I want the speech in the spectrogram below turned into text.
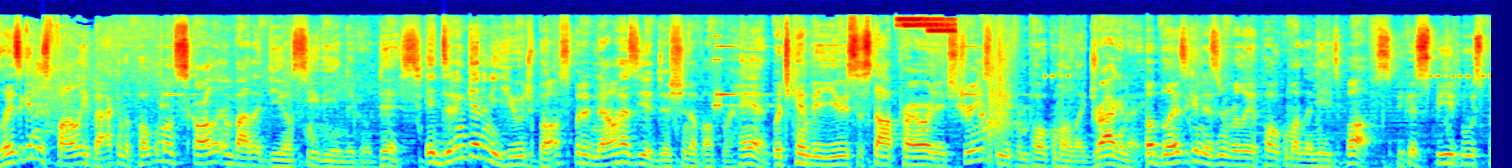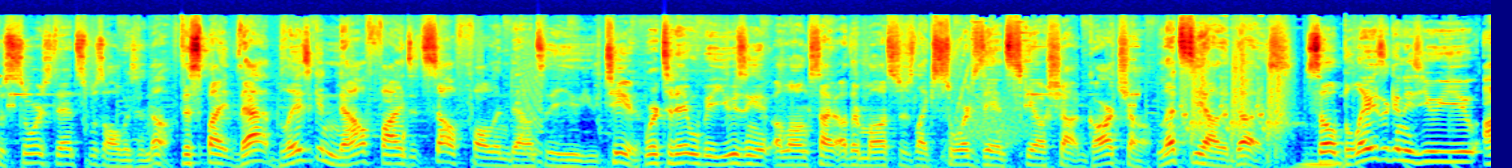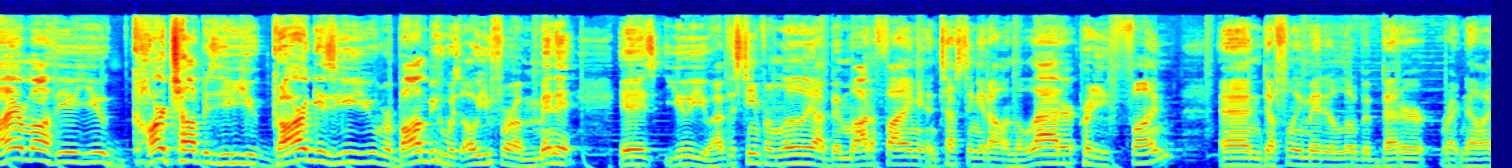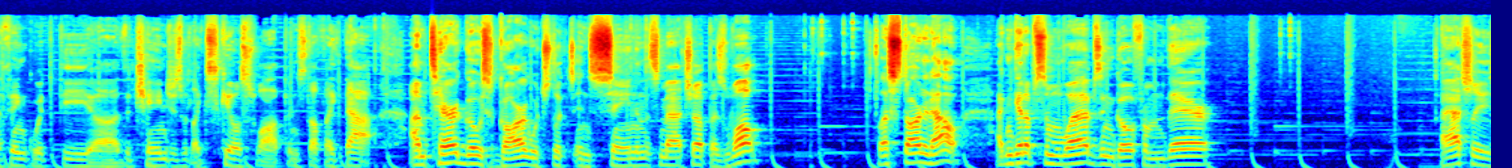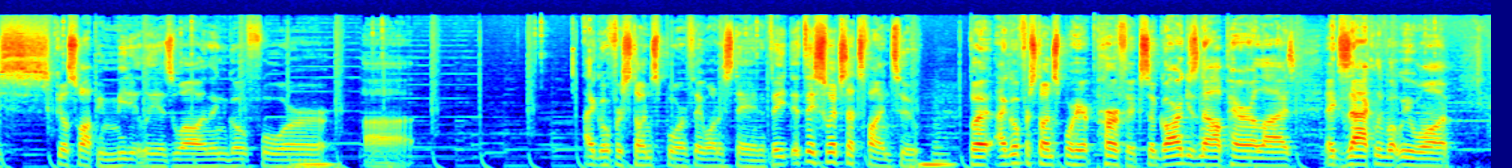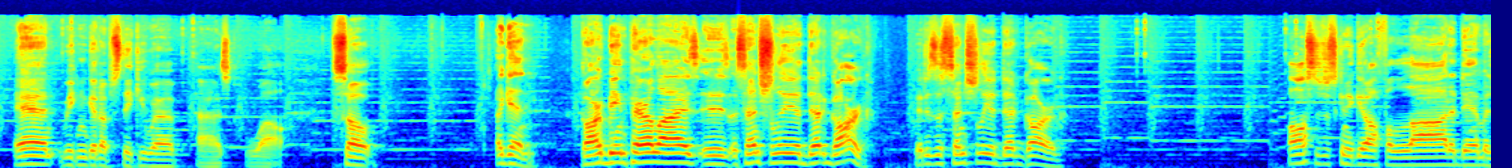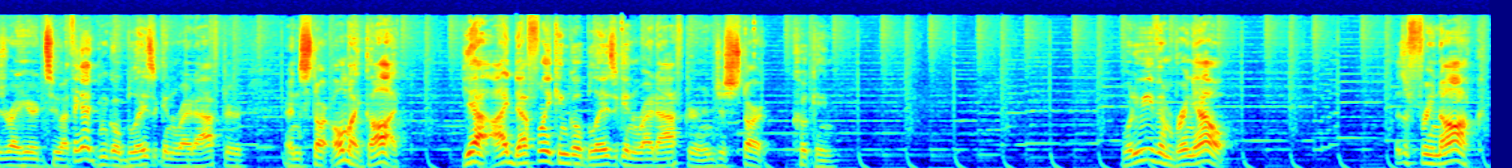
Blaziken is finally back in the Pokemon Scarlet and Violet DLC, the Indigo Disk. It didn't get any huge buffs, but it now has the addition of Upper Hand, which can be used to stop priority extreme speed from Pokemon like Dragonite. But Blaziken isn't really a Pokemon that needs buffs, because speed boost plus Swords Dance was always enough. Despite that, Blaziken now finds itself falling down to the UU tier, where today we'll be using it alongside other monsters like Swords Dance, Scale Shot, Garchomp. Let's see how it does. So Blaziken is UU, Iron Moth UU, Garchomp is UU, Garg is UU, Ribombee, who was OU for a minute, is UU. I have this team from Lily. I've been modifying it and testing it out on the ladder. Pretty fun and definitely made it a little bit better right now. I think with the uh, the changes with like skill swap and stuff like that. I'm Tera Ghost Garg, which looked insane in this matchup as well. Let's start it out. I can get up some webs and go from there. I actually skill swap immediately as well, and then go for. Uh, I go for Stun Spore if they want to stay in. If they if they switch, that's fine too. But I go for Stun Spore here. Perfect. So Garg is now paralyzed. Exactly what we want. And we can get up Sticky Web as well. So, again, Garg being paralyzed is essentially a dead Garg. It is essentially a dead Garg. Also just going to get off a lot of damage right here too. I think I can go Blaziken right after and start. Oh my god. Yeah, I definitely can go Blaziken right after and just start cooking. What do you even bring out? There's a free knock.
